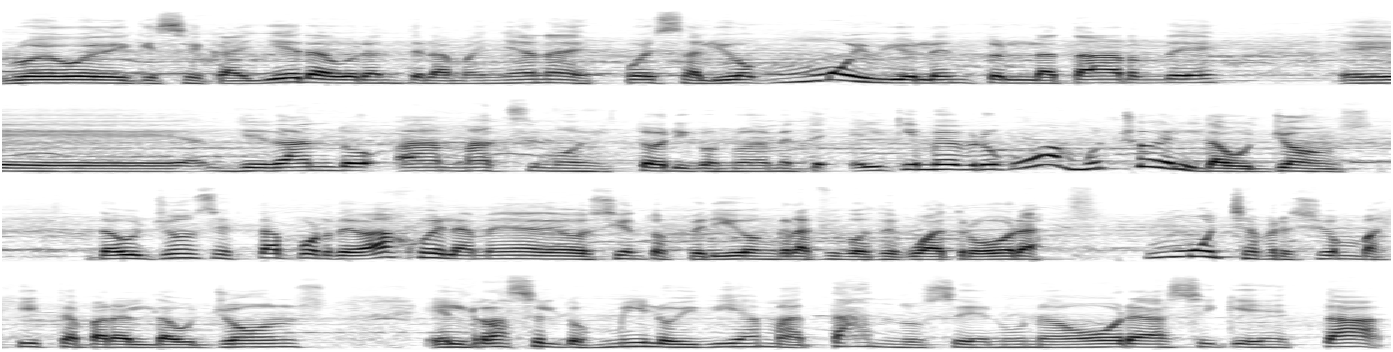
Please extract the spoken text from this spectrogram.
luego de que se cayera durante la mañana, después salió muy violento en la tarde, eh, llegando a máximos históricos nuevamente. El que me preocupa mucho es el Dow Jones. Dow Jones está por debajo de la media de 200 periodos en gráficos de 4 horas. Mucha presión bajista para el Dow Jones. El Russell 2000 hoy día matándose en una hora, así que está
